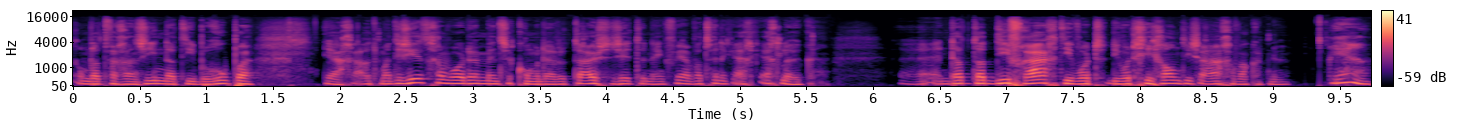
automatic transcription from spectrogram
Omdat we gaan zien dat die beroepen ja, geautomatiseerd gaan worden. Mensen komen daardoor thuis te zitten en denken van ja, wat vind ik eigenlijk echt leuk? Uh, en dat, dat, die vraag die wordt, die wordt gigantisch aangewakkerd nu. Ja,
